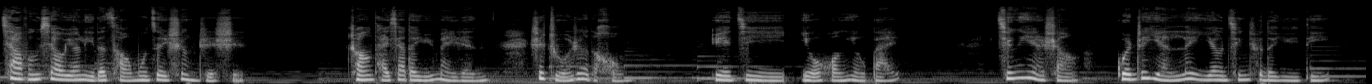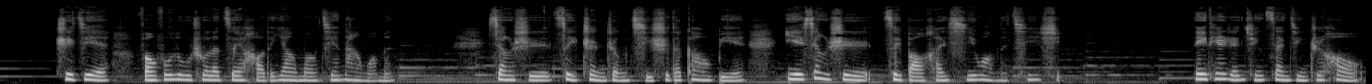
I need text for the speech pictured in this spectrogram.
恰逢校园里的草木最盛之时，窗台下的虞美人是灼热的红。月季有黄有白，青叶上滚着眼泪一样清澈的雨滴，世界仿佛露出了最好的样貌接纳我们，像是最郑重其事的告别，也像是最饱含希望的期许。那天人群散尽之后，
